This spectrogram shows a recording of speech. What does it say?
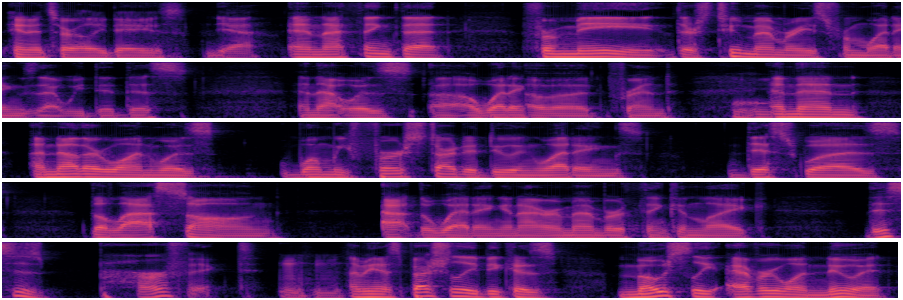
in its early days. Yeah. And I think that for me, there's two memories from weddings that we did this. And that was uh, a wedding of a friend. And then another one was when we first started doing weddings, this was the last song at the wedding. And I remember thinking, like, this is perfect. I mean, especially because mostly everyone knew it.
